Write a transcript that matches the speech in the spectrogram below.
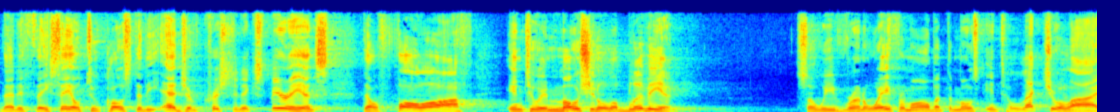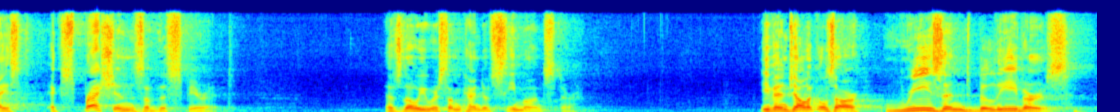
that if they sail too close to the edge of Christian experience, they'll fall off into emotional oblivion. So we've run away from all but the most intellectualized expressions of the Spirit, as though he were some kind of sea monster. Evangelicals are reasoned believers,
